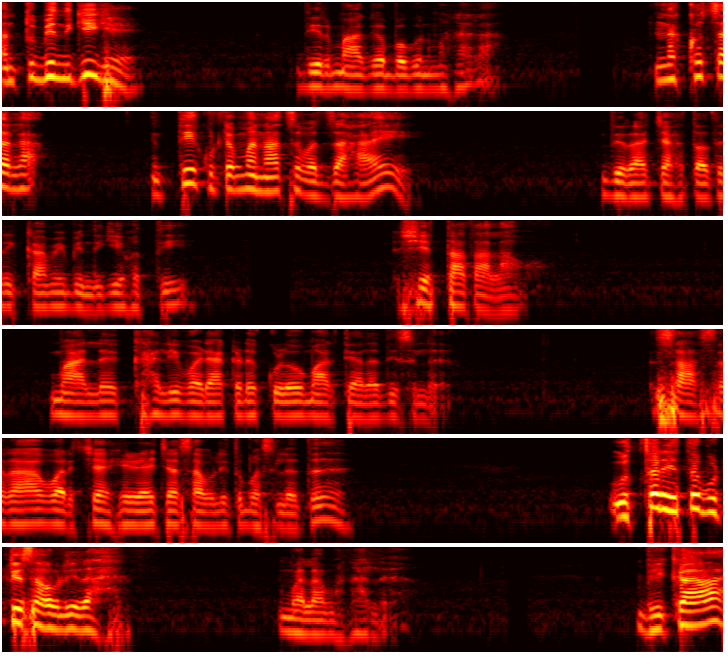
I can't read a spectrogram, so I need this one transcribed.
आणि तू बिंदगी घे. दीर मागं बघून म्हणाला नको चला ते कुठं मनाचं वज्जा आहे दिराच्या हातात रिकामी बिंदगी होती. शेतात आला हो. मालक खाली वड्याकडं कुळव मारत्याला दिसलं. सासरा वरच्या हेळ्याच्या सावलीत बसलं तर उत्तर येतं बुट्टी सावलीला. मला म्हणालं भिका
